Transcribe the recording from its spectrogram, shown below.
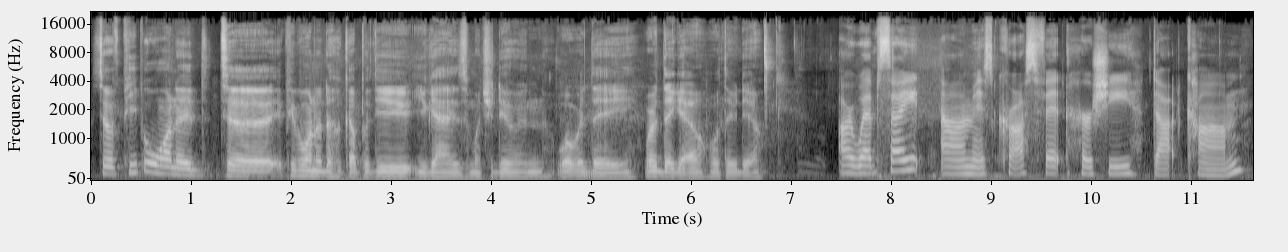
so if people wanted to if people wanted to hook up with you you guys and what you're doing, what would they where would they go? What would they do? Our website um, is crossfithershey.com.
